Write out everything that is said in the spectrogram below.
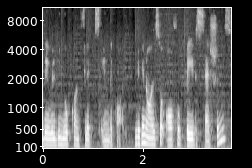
there will be no conflicts in the call. You can also offer paid sessions.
